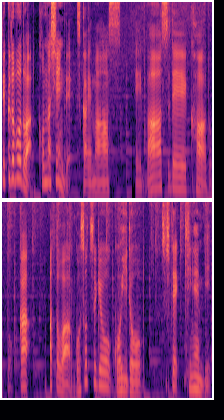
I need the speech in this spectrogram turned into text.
で、クドボードはこんなシーンで使えます。えバースデーカードとか、あとはご卒業、ご移動、そして記念日、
